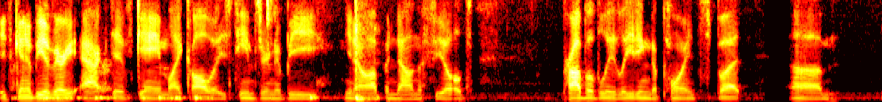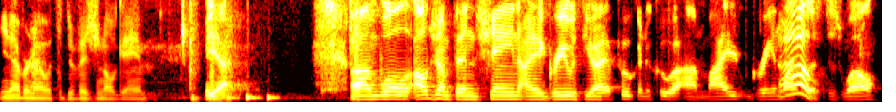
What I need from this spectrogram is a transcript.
It's going to be a very active game, like always. Teams are going to be, you know, up and down the field. probably leading to points, but um, you never know with the divisional game. Yeah. Um, well, I'll jump in. Shane, I agree with you. I have Puka Nacua on my green light oh. list as well.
